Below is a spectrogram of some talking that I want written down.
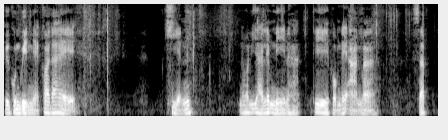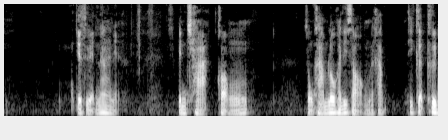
คือคุณวินเนี่ยก็ได้ เขียนนวนิยายเล่มนี้นะฮะที่ผมได้อ่านมาสักเจ็ดสิบเอ็ดหน้าเนี่ย เป็นฉากของสงครามโลกครั้งที่สองนะครับ ที่เกิดขึ้น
